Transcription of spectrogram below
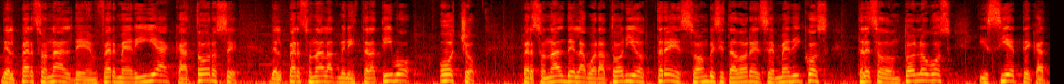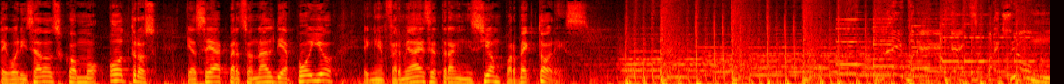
del personal de enfermería, 14 del personal administrativo, 8 Personal de laboratorio, tres son visitadores médicos, tres odontólogos y siete categorizados como otros, ya sea personal de apoyo en enfermedades de transmisión por vectores. expresión.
